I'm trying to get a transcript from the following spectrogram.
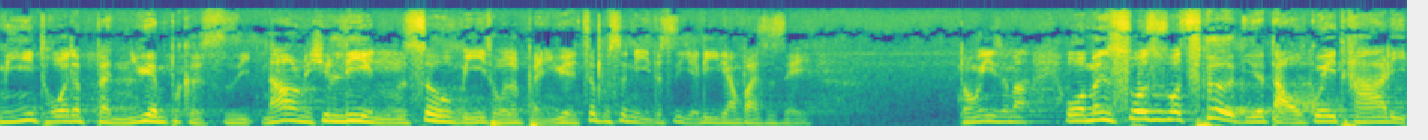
弥陀的本愿不可思议，然后你去领受弥陀的本愿，这不是你的自己的力量，不然是谁？懂意思吗？我们说是说彻底的倒归他力，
